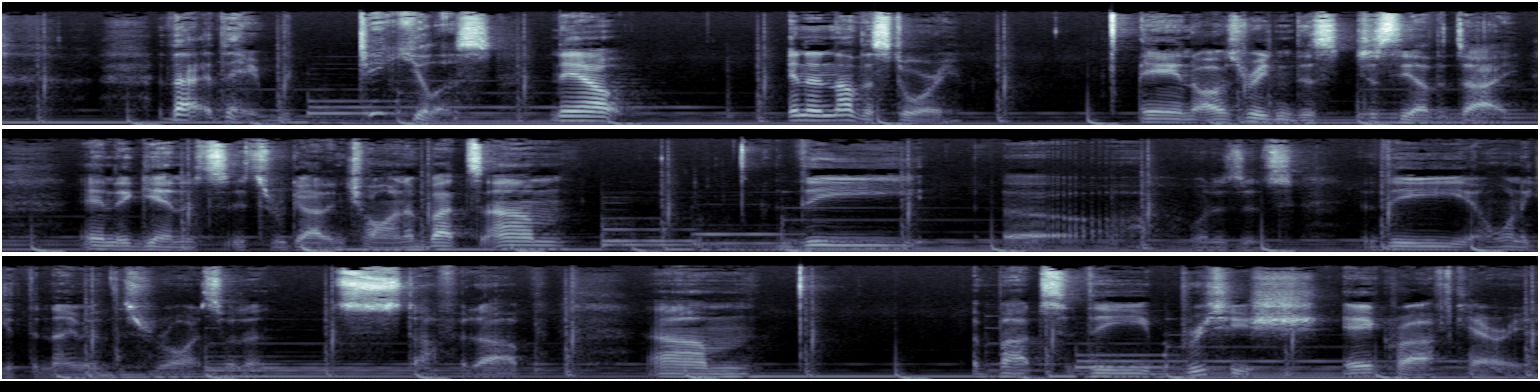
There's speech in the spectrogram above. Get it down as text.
they're, ridiculous. Now, in another story, and I was reading this just the other day, and again, it's it's regarding China, but um, the uh, what is it? The I want to get the name of this right so I don't stuff it up. Um, but the British aircraft carrier,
